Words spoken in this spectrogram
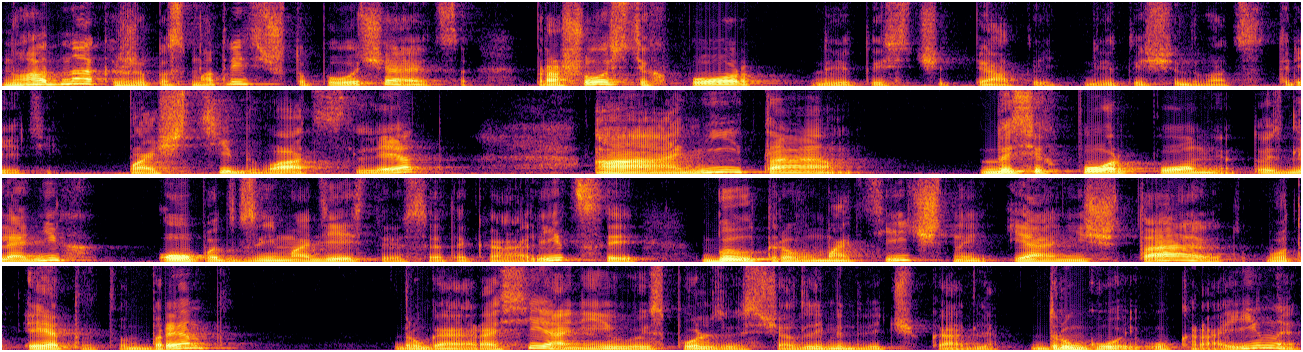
Но однако же, посмотрите, что получается. Прошло с тех пор 2005-2023, почти 20 лет, а они там до сих пор помнят. То есть для них опыт взаимодействия с этой коалицией был травматичный, и они считают вот этот вот бренд «Другая Россия», они его используют сейчас для Медведчука, для другой Украины,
